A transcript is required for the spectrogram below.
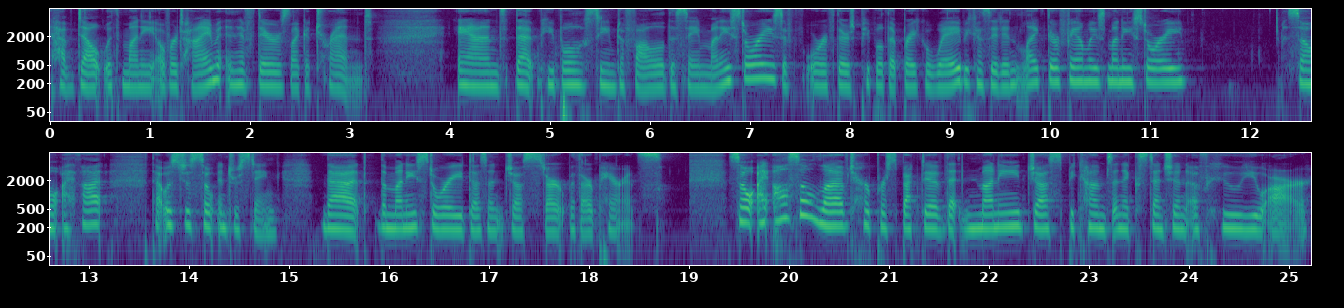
have dealt with money over time and if there's like a trend. and that people seem to follow the same money stories if or if there's people that break away because they didn't like their family's money story. So I thought that was just so interesting that the money story doesn't just start with our parents. So I also loved her perspective that money just becomes an extension of who you are.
